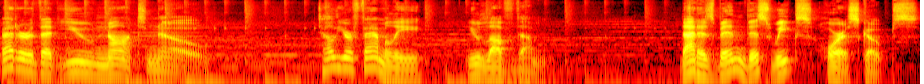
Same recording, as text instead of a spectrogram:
Better that you not know. Tell your family you love them. That has been this week's horoscopes.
